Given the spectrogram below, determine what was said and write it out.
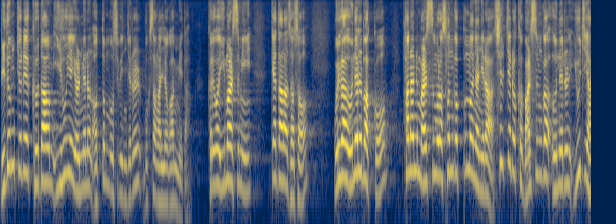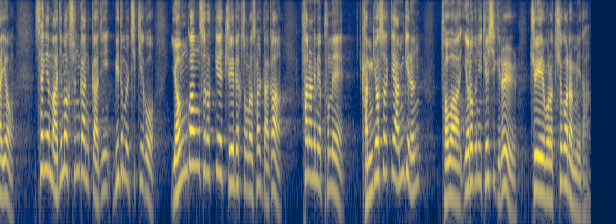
믿음줄의 그 다음 이후의 열매는 어떤 모습인지를 묵상하려고 합니다. 그리고 이 말씀이 깨달아져서 우리가 은혜를 받고 하나님 말씀으로 선 것뿐만이 아니라 실제로 그 말씀과 은혜를 유지하여 생의 마지막 순간까지 믿음을 지키고 영광스럽게 주의 백성으로 살다가 하나님의 품에 감격스럽게 안기는 저와 여러분이 되시기를 주의 이름으로 축원합니다.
